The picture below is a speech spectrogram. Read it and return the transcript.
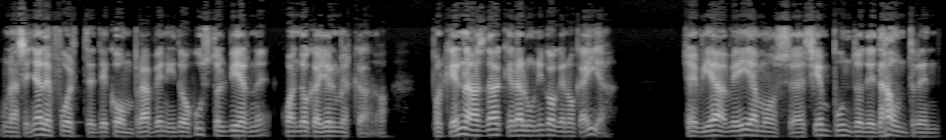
una señal fuerte de compra ha venido justo el viernes cuando cayó el mercado, porque el Nasdaq era el único que no caía. O sea, veíamos 100 puntos de downtrend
